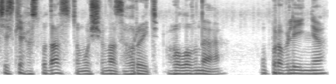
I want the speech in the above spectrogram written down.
сільське господарство, тому що в нас горить головне управління.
